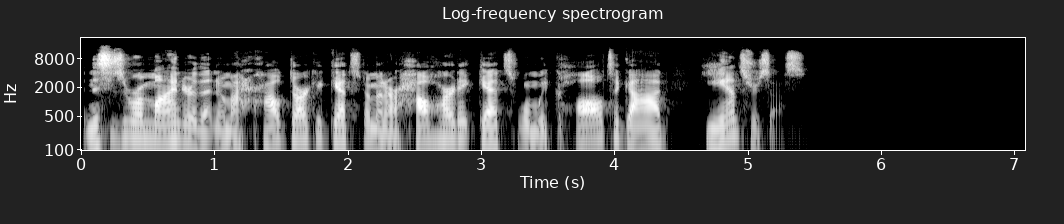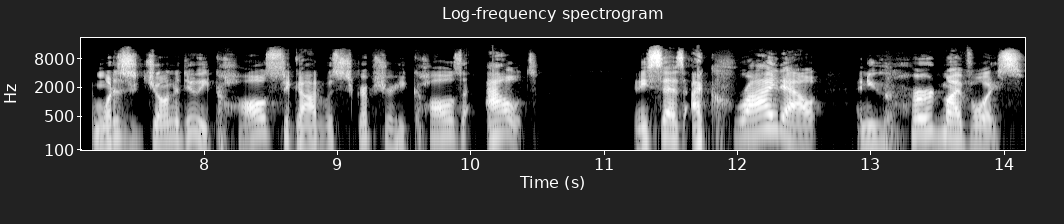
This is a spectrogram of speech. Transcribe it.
And this is a reminder that no matter how dark it gets, no matter how hard it gets, when we call to God, He answers us. And what does Jonah do? He calls to God with scripture. He calls out and he says, I cried out and you heard my voice.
